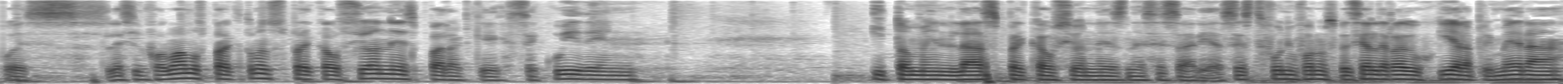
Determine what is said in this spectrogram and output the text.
pues les informamos para que tomen sus precauciones, para que se cuiden y tomen las precauciones necesarias. Este fue un informe especial de Radio Juquilla, la primera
